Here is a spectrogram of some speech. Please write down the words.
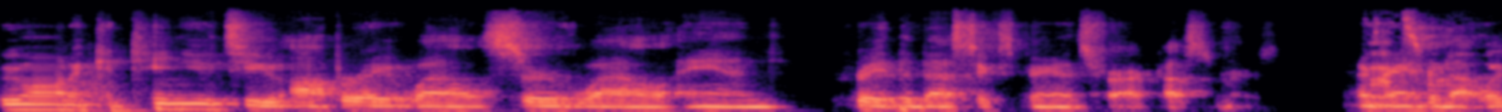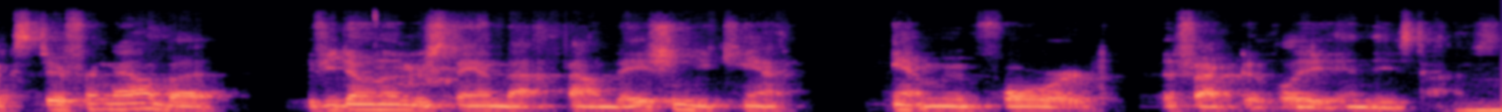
We want to continue to operate well, serve well, and create the best experience for our customers. And granted, right. that looks different now, but if you don't understand that foundation, you can't can't move forward effectively in these times.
